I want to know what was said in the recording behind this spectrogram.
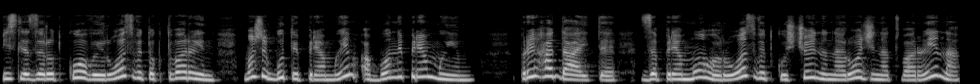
Післязародковий розвиток тварин може бути прямим або непрямим. Пригадайте, за прямого розвитку щойно народжена тварина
